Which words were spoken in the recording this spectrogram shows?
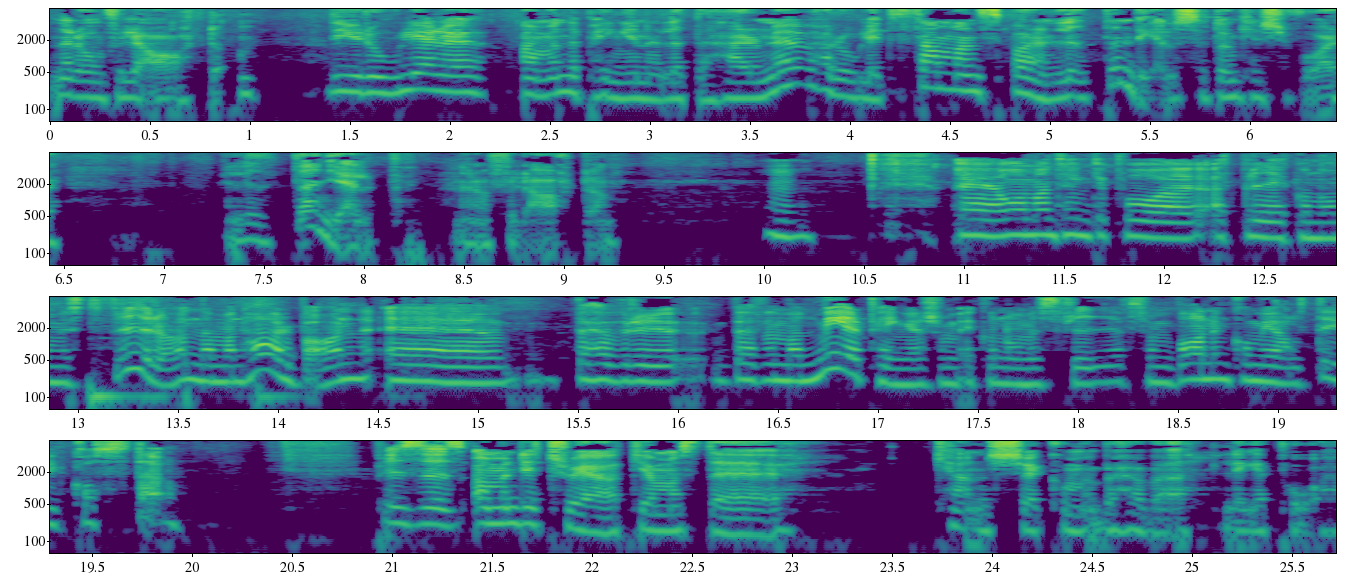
när de fyller 18? Det är ju roligare att använda pengarna lite här och nu, ha roligt tillsammans, spara en liten del så att de kanske får en liten hjälp när de fyller 18. Mm. Eh, om man tänker på att bli ekonomiskt fri då, när man har barn. Eh, behöver, behöver man mer pengar som ekonomiskt fri eftersom barnen kommer ju alltid kosta? Precis, ja men det tror jag att jag måste kanske kommer behöva lägga på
